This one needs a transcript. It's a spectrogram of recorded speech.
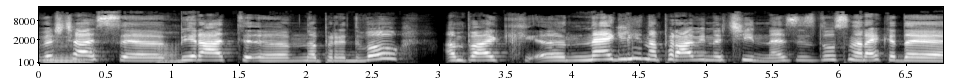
Ves čas uh, bi rad uh, napredoval, ampak uh, ne glih na pravi način. Ne? Se Zato sem rekel, da je.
